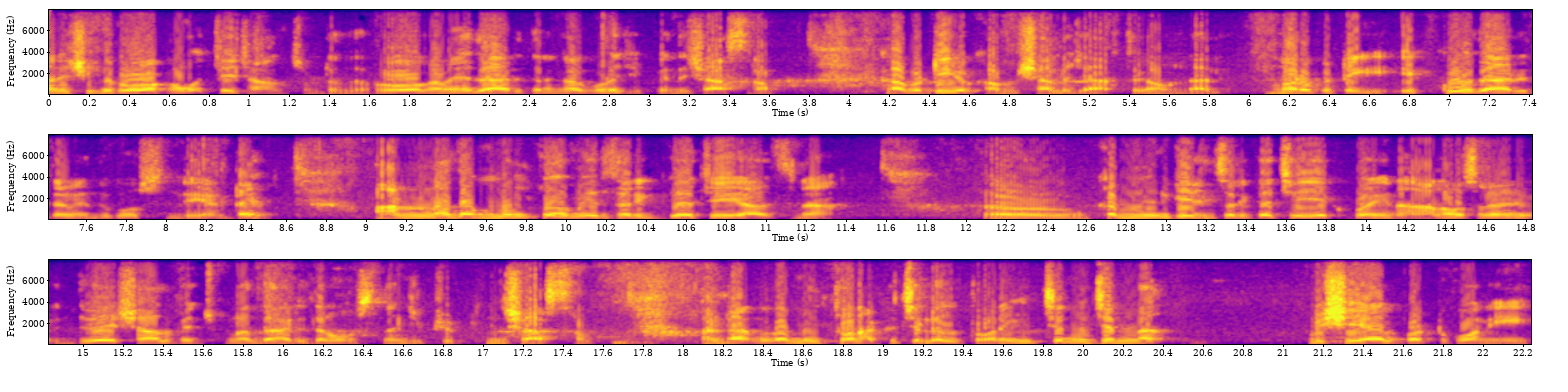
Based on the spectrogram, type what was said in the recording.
మనిషికి రోగం వచ్చే ఛాన్స్ ఉంటుంది. రోగమే దారిద్రంగా కూడా చెప్పింది శాస్త్రం. కాబట్టి ఈ యొక్క అంశాలు జాగ్రత్తగా ఉండాలి. మరొకటి ఎక్కువ దారిద్రం ఎందుకు వస్తుంది అంటే అన్నదమ్ములతో మీరు సరిగ్గా చేయాల్సిన కమ్యూనికేషన్ సరిగ్గా చేయకపోయినా అనవసరమైన ద్వేషాలు పెంచుకున్న దారిద్రం వస్తుందని చెప్పి చెప్తుంది శాస్త్రం. అంటే అన్నదమ్ములతో అక్క చెల్లెలతోని చిన్న చిన్న విషయాలు పట్టుకొని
